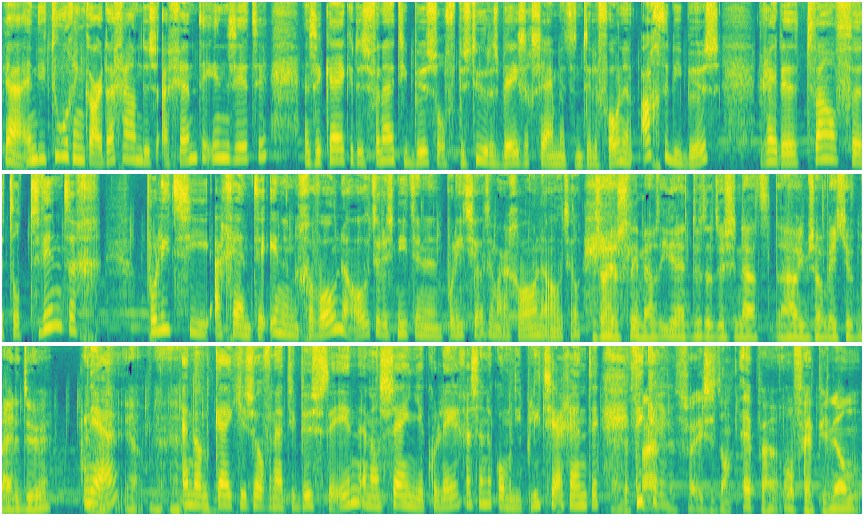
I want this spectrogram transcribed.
Ja, en die touringcar, daar gaan dus agenten in zitten. En ze kijken dus vanuit die bus of bestuurders bezig zijn met hun telefoon. En achter die bus rijden 12 tot 20 politieagenten in een gewone auto. Dus niet in een politieauto, maar een gewone auto. Dat is wel heel slim, hè? want iedereen doet dat dus inderdaad. Dan hou je hem zo een beetje bij de deur. Ja. Ja, ja, en dan kijk je zo vanuit die bus erin. En dan zijn je collega's en dan komen die politieagenten. Ja, de vraag is het dan appen? Of heb je dan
